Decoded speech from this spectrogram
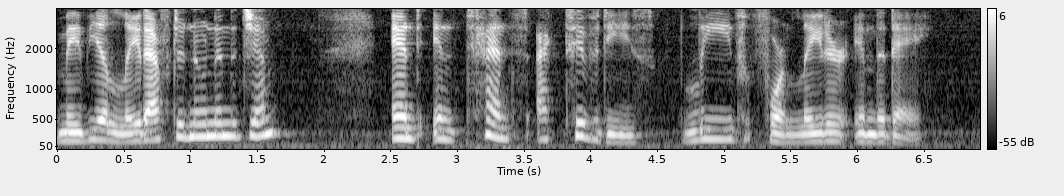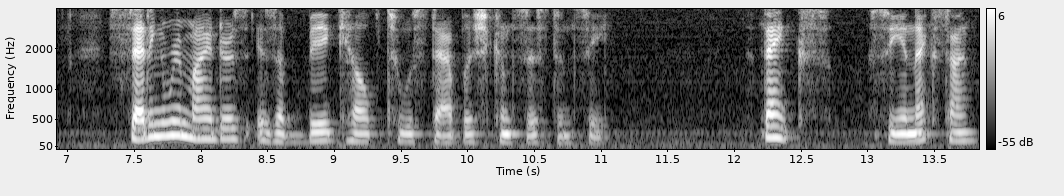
maybe a late afternoon in the gym, and intense activities leave for later in the day. Setting reminders is a big help to establish consistency. Thanks. See you next time.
